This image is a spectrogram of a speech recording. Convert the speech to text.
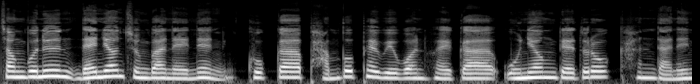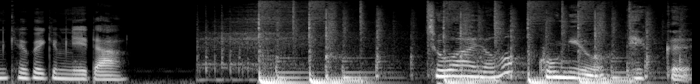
정부는 내년 중반에는 국가 반부패 위원회가 운영되도록 한다는 계획입니다. 좋아요, 공유, 댓글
